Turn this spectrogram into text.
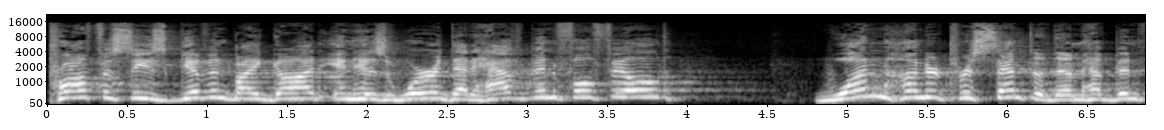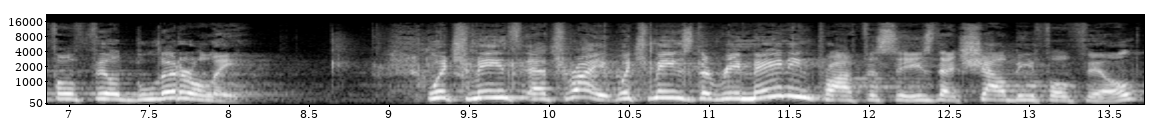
prophecies given by God in his word that have been fulfilled 100% of them have been fulfilled literally. Which means, that's right, which means the remaining prophecies that shall be fulfilled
